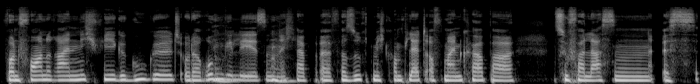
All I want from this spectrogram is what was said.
von vornherein nicht viel gegoogelt oder rumgelesen. Mhm. Ich habe äh, versucht, mich komplett auf meinen Körper zu verlassen. Es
